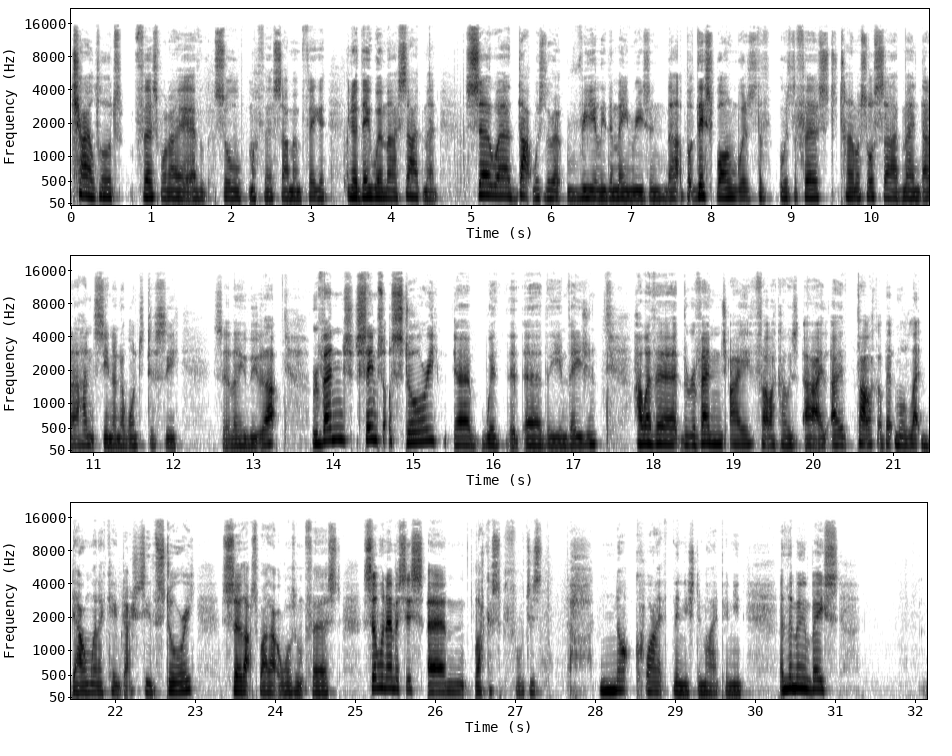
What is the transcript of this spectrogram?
childhood first one I ever saw my first Cyberman figure. You know, they were my Cybermen. So uh, that was the really the main reason that. But this one was the was the first time I saw Cybermen that I hadn't seen and I wanted to see. So there you that. Revenge, same sort of story uh, with uh, the invasion. However, the Revenge, I felt like I was, I, I felt like a bit more let down when I came to actually see the story. So that's why that wasn't first. Silver Nemesis, um, like I said before, just oh, not quite finished in my opinion. And the Moon Base,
